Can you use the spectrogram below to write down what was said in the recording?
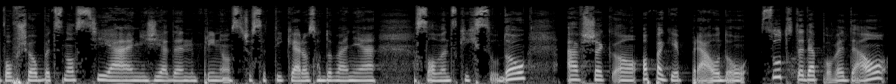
vo všeobecnosti a ani žiaden prínos, čo sa týka rozhodovania slovenských súdov. Avšak opak je pravdou. Súd teda povedal,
